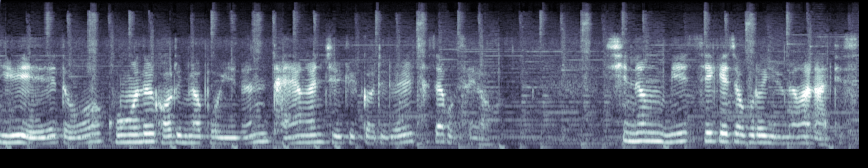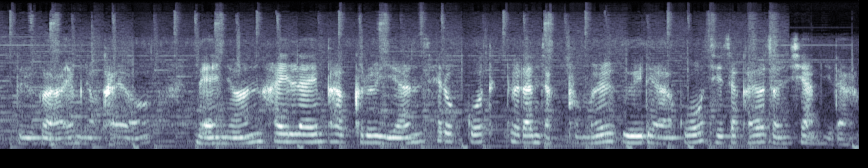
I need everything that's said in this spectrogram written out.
이외에도 공원을 걸으며 보이는 다양한 즐길거리를 찾아보세요. 신흥 및 세계적으로 유명한 아티스트들과 협력하여 매년 하일라인 파크를 위한 새롭고 특별한 작품을 의뢰하고 제작하여 전시합니다.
